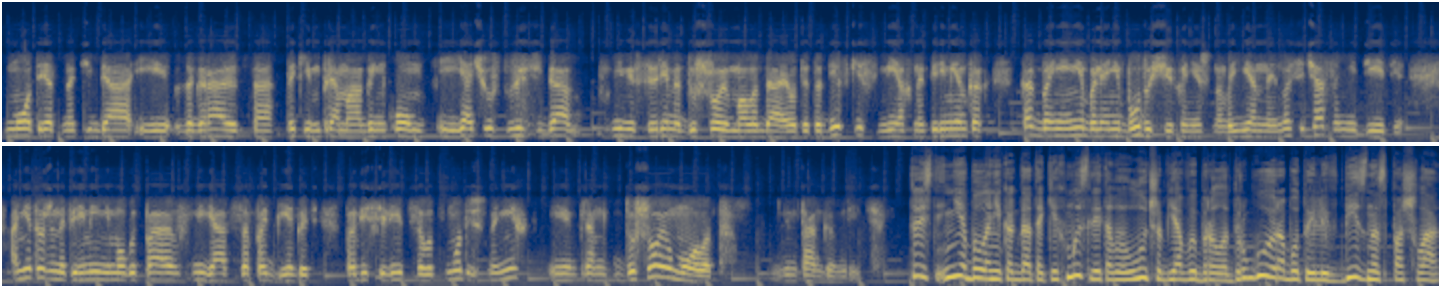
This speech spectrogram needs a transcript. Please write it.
смотрят на тебя и загораются таким прямо огоньком. И я чувствую себя с ними все время душой молодая. Вот этот детский смех на переменках. Как бы они ни были, они будущие, конечно, военные, но сейчас они дети. Они тоже на перемене могут посмеяться, побегать, повеселиться. Вот смотришь на них и прям душою молод будем так говорить. То есть не было никогда таких мыслей, того лучше бы я выбрала другую работу или в бизнес пошла?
